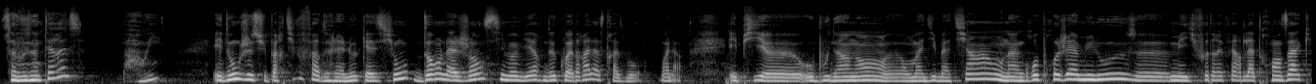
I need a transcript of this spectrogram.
Ça vous intéresse? Bah oui. Et donc, je suis partie pour faire de la location dans l'agence immobilière de Quadral à Strasbourg. Voilà. Et puis, euh, au bout d'un an, euh, on m'a dit bah, tiens, on a un gros projet à Mulhouse, euh, mais il faudrait faire de la transac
